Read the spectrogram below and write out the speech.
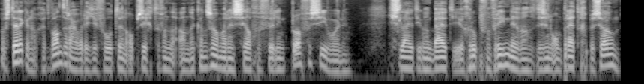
Of sterker nog, het wantrouwen dat je voelt ten opzichte van de ander kan zomaar een self-fulfilling prophecy worden. Je sluit iemand buiten je groep van vrienden, want het is een onprettige persoon.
